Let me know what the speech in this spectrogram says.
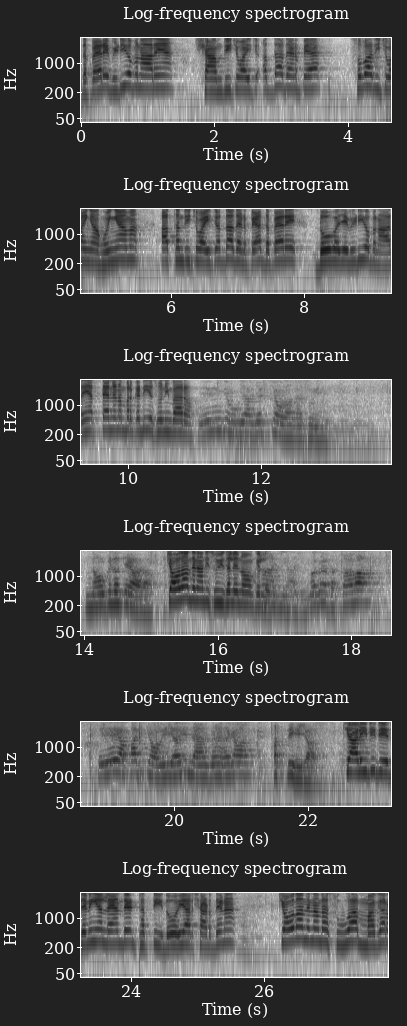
ਦੁਪਹਿਰੇ ਵੀਡੀਓ ਬਣਾ ਰਹੇ ਆ। ਸ਼ਾਮ ਦੀ ਚਵਾਈ 'ਚ ਅੱਧਾ ਦਿਨ ਪਿਆ। ਸਵੇਰ ਦੀ ਚਵਾਈਆਂ ਹੋਈਆਂ ਵਾ। ਆਥਨ ਦੀ ਚਵਾਈ 'ਚ ਅੱਧਾ ਦਿਨ ਪਿਆ। ਦੁਪਹਿਰੇ 2 ਵਜੇ ਵੀਡੀਓ ਬਣਾ ਰਹੇ ਆ ਤਿੰਨ ਨੰਬਰ ਕੱਢੀਏ ਸੋਨੀ ਬਾਹਰ। ਇਹਨੂੰ ਕੀ ਹੋ ਗਿਆ ਜੇ 14 ਦਾ ਸੂਈ ਨੂੰ। 9 ਕਿਲੋ ਤਿਆਰ ਆ। 14 ਦਿਨਾਂ ਦੀ ਸੂਈ ਥੱਲੇ 9 ਕਿਲੋ। ਹਾਂਜੀ ਹਾਂਜੀ ਮਗਰ ਬੱਸਾ ਵਾ। ਤੇ ਇਹ ਆਪਾਂ 24 ਆ ਜੀ ਲੈਣ ਦੇਣ ਹੈਗਾ 38000 40 ਦੀ ਦੇ ਦੇਣੀ ਆ। ਲੈਣ ਦੇਣ 38 2000 ਛੱਡ ਦੇਣਾ। 14 ਦਿਨਾਂ ਦਾ ਸੂਆ ਮਗਰ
